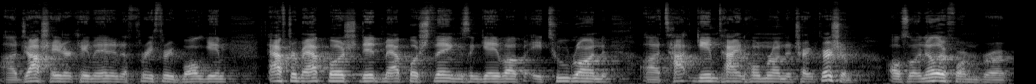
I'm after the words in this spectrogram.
Uh, Josh Hader came in in a 3-3 ball game after Matt Bush did Matt Bush things and gave up a two-run uh, game-tying home run to Trent Grisham, also another former Brewer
